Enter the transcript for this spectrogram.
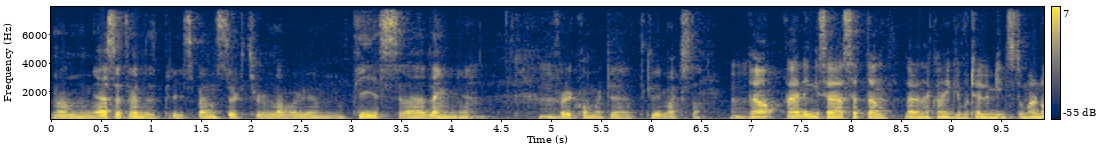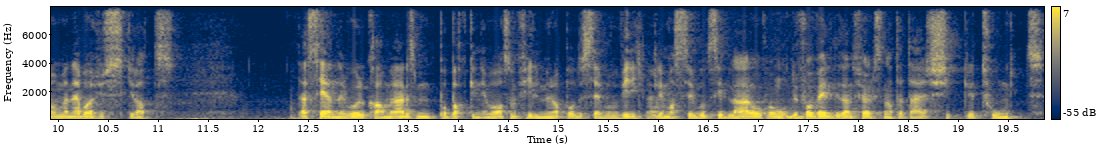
Men jeg setter veldig pris på den strukturen da, hvor de teaser deg lenge Mm. før de kommer til et klimaks. da Mm. Ja, det er lenge siden jeg har sett den. Det er den jeg kan egentlig fortelle minst om her nå. Men jeg bare husker at det er scener hvor kameraet er liksom på bakkenivå, som filmer opp, og du ser hvor virkelig Ja. massiv Godzilla er. Og du får veldig den følelsen at dette er skikkelig tungt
